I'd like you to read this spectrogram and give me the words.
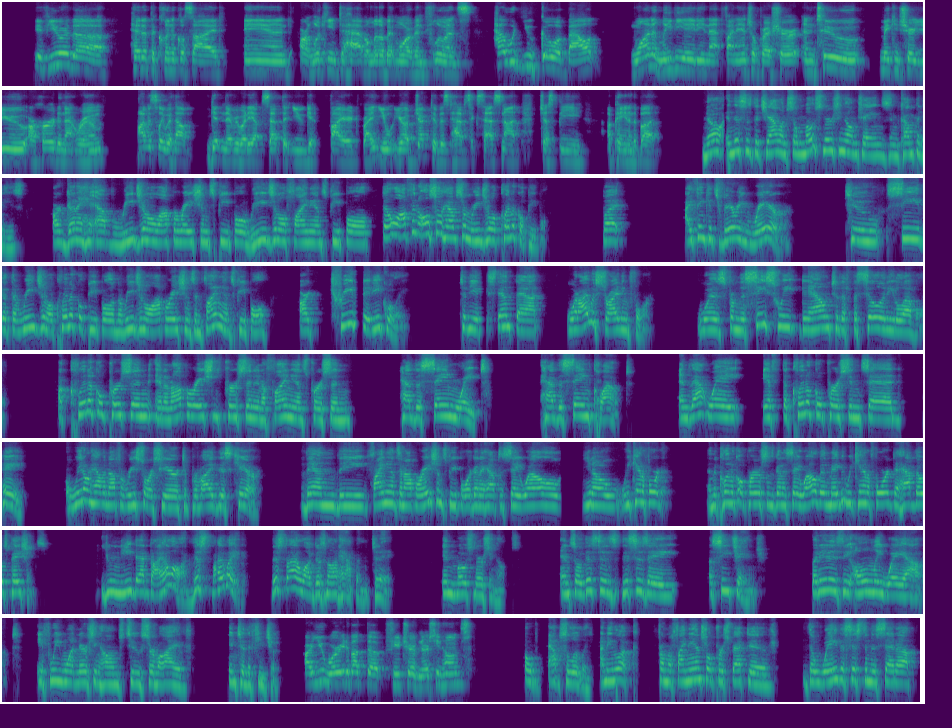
if you're the head of the clinical side and are looking to have a little bit more of influence, how would you go about one, alleviating that financial pressure, and two, making sure you are heard in that room? Obviously, without getting everybody upset that you get fired, right? You, your objective is to have success, not just be a pain in the butt. No, and this is the challenge. So, most nursing home chains and companies are going to have regional operations people, regional finance people. They'll often also have some regional clinical people. But I think it's very rare to see that the regional clinical people and the regional operations and finance people are treated equally to the extent that what I was striving for was from the C suite down to the facility level. A clinical person and an operations person and a finance person had the same weight, had the same clout. And that way, if the clinical person said, Hey, we don't have enough of resource here to provide this care, then the finance and operations people are going to have to say, well, you know, we can't afford it. And the clinical person is going to say, well, then maybe we can't afford to have those patients. You need that dialogue. This, by the way, this dialogue does not happen today in most nursing homes. And so this is this is a, a sea change, but it is the only way out if we want nursing homes to survive into the future. Are you worried about the future of nursing homes? Oh, absolutely. I mean, look, from a financial perspective, the way the system is set up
